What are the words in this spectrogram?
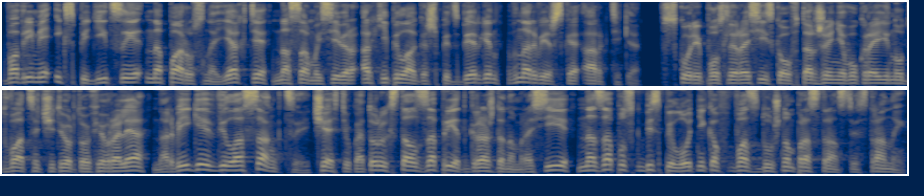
во время экспедиции на парусной яхте на самый север архипелага Шпицберген в норвежской Арктике. Вскоре после российского вторжения в Украину 24 февраля Норвегия ввела санкции, частью которых стал запрет гражданам России на запуск беспилотников в воздушном пространстве страны.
